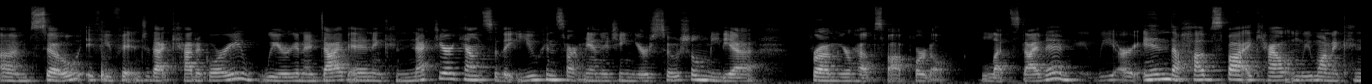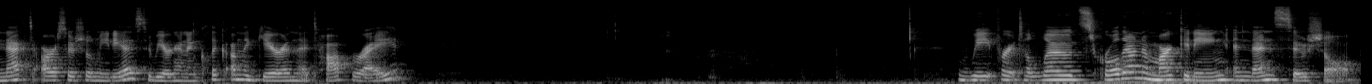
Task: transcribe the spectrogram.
Um, so if you fit into that category, we are going to dive in and connect your account so that you can start managing your social media from your HubSpot portal. Let's dive in. We are in the HubSpot account and we want to connect our social media. So we are going to click on the gear in the top right. Wait for it to load, scroll down to marketing and then social.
